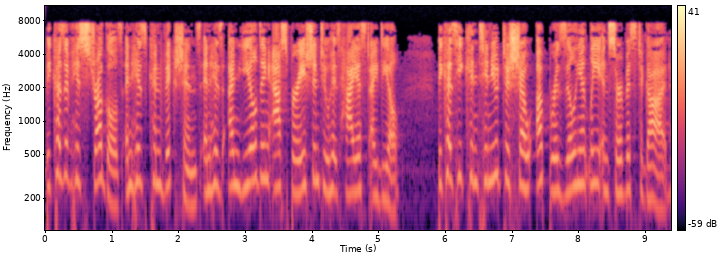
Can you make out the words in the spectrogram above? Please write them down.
because of his struggles and his convictions and his unyielding aspiration to his highest ideal, because he continued to show up resiliently in service to God,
